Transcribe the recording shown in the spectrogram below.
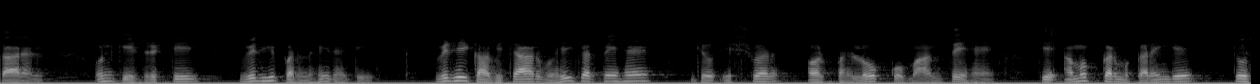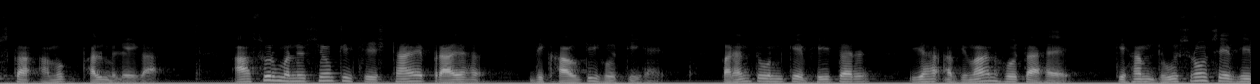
कारण उनकी दृष्टि विधि पर नहीं रहती। विधि का विचार वही करते हैं जो ईश्वर और परलोक को मानते हैं कि अमुक कर्म करेंगे तो उसका अमुक फल मिलेगा। आसुर मनुष्यों की चेष्टाएँ प्रायः दिखावटी होती है, परंतु उनके भीतर यह अभिमान होता है कि हम दूसरों से भी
